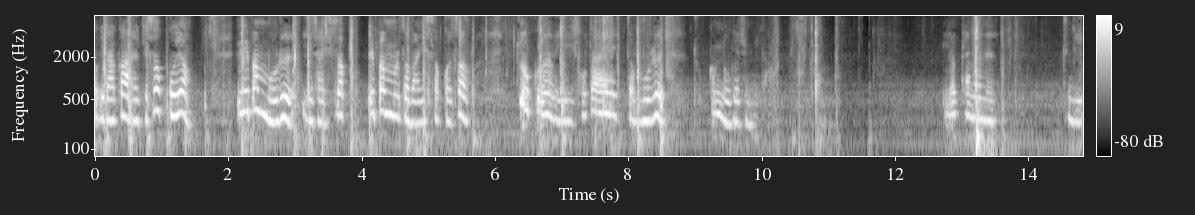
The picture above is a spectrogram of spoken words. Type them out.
여기다가 이렇게 썼고요. 일반 물을 이제 다시 섞 일반 물을 더 많이 섞어서 조금 이 소다에 있던 물을 조금 녹여줍니다. 이렇게 하면은 준비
